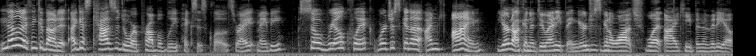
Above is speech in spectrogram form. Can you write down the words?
now that I think about it, I guess Cazador probably picks his clothes, right? Maybe. So real quick, we're just gonna I'm I'm you're not gonna do anything. You're just gonna watch what I keep in the video.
